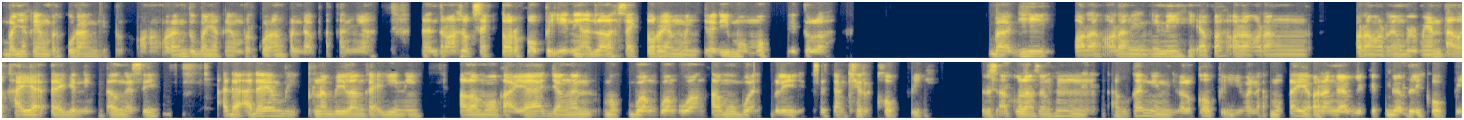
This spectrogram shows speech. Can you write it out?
banyak yang berkurang gitu. Orang-orang tuh banyak yang berkurang pendapatannya. Dan termasuk sektor kopi ini adalah sektor yang menjadi momok gitu loh. Bagi orang-orang yang ini apa orang-orang orang-orang yang bermental kaya kayak gini tahu nggak sih ada ada yang bi pernah bilang kayak gini kalau mau kaya jangan buang-buang uang kamu buat beli secangkir kopi terus aku langsung hmm aku kan yang jual kopi gimana? Mau kaya orang nggak bikin nggak beli kopi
